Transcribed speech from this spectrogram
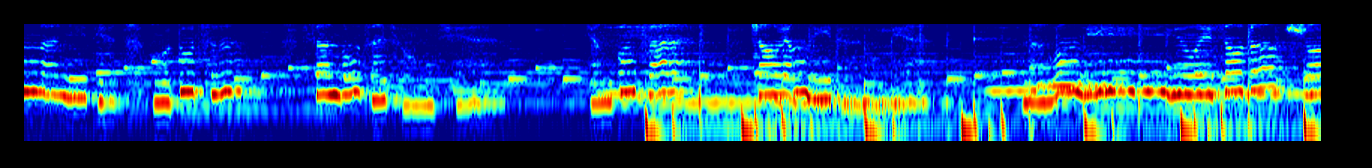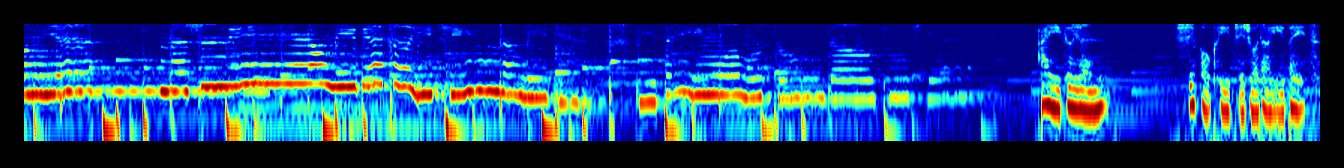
阳光在照亮你的脸，难忘你微笑的双眼。那是你让离别可以晴朗一点，你背影我目送到今天。爱一个人，是否可以执着到一辈子？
